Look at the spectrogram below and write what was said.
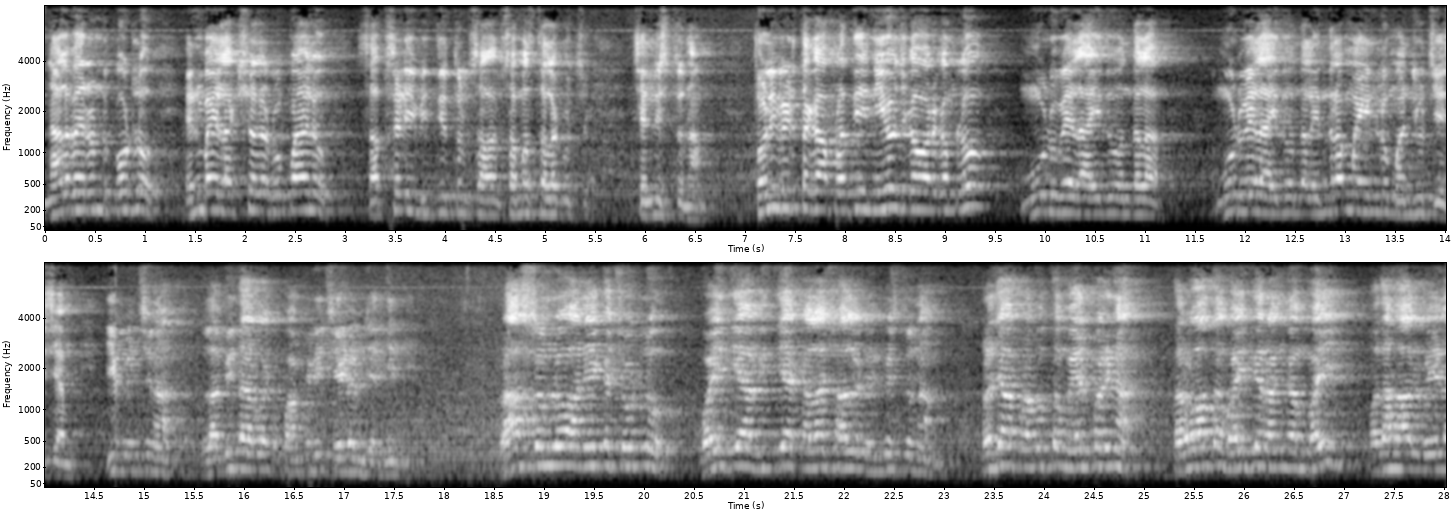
నలభై రెండు కోట్లు ఎనభై లక్షల రూపాయలు సబ్సిడీ విద్యుత్ సంస్థలకు చె- చెల్లిస్తున్నాం. తొలి విడతగా ప్రతి నియోజకవర్గంలో మూడు వేల ఐదు వందల మూడు వేల ఐదు వందల ఇంద్రమ్మ ఇండ్లు మంజూరు చేశాం. ఈ మించిన లబ్ధిదారులకు పంపిణీ చేయడం జరిగింది. రాష్ట్రంలో అనేక చోట్లు వైద్య విద్యా కళాశాలలు నిర్మిస్తున్నాం. ప్రజా ప్రభుత్వం ఏర్పడిన తర్వాత వైద్య రంగంపై పదహారు వేల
